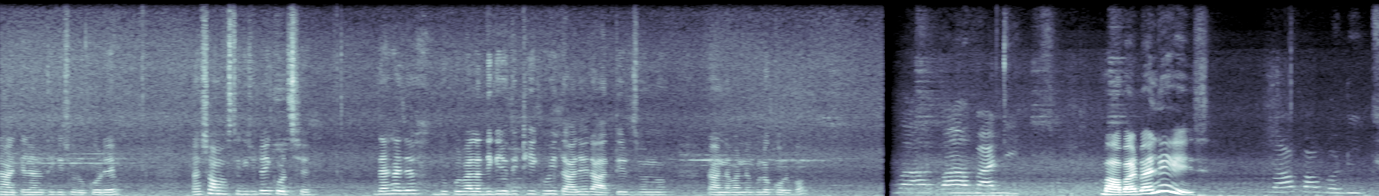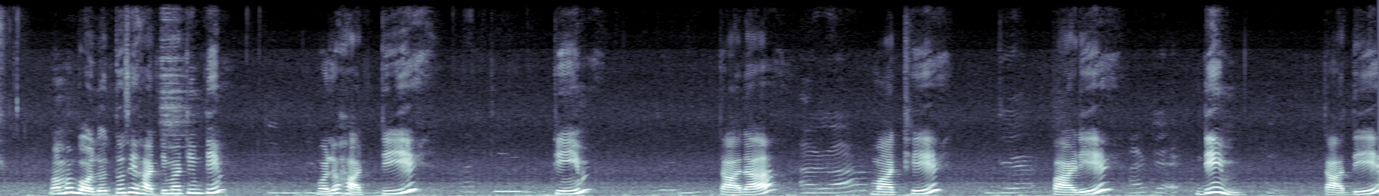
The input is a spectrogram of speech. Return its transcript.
নারকেল নাড়ু থেকে শুরু করে সমস্ত কিছুটাই করছে। দেখা যাক দুপুরবেলার দিকে যদি ঠিক হই তাহলে রাতের জন্য রান্নাবান্নাগুলো করব। বাবার বালিশ? মামা, বলো তো সেই হাট্টিমা টিম টিম? বলো হাট্টি টিম তারা মাঠে পাড়ে ডিম তাদের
